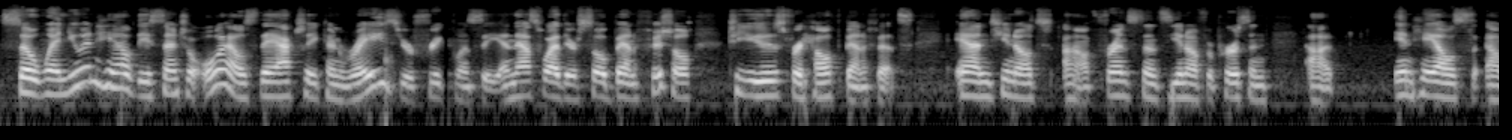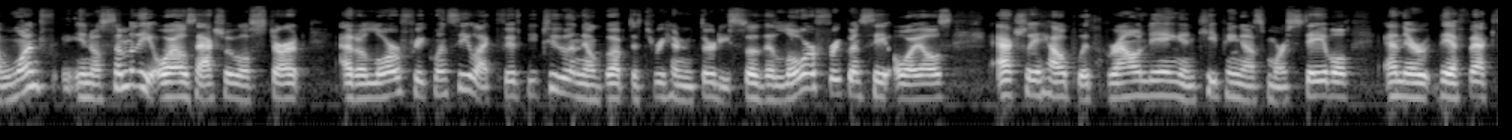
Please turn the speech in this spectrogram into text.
So when you inhale the essential oils, they actually can raise your frequency, and that's why they're so beneficial to use for health benefits. And you know, uh, for instance, you know, if a person uh, inhales uh, one, you know, some of the oils actually will start at a lower frequency, like 52, and they'll go up to 330. So the lower frequency oils actually help with grounding and keeping us more stable, and they they affect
